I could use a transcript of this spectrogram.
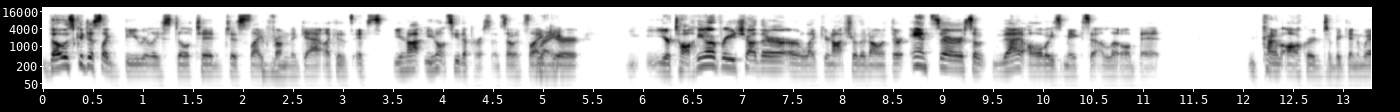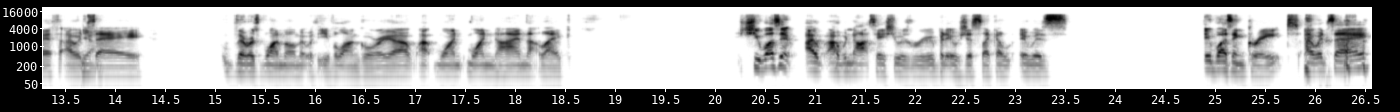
those could just like be really stilted, just like mm-hmm. from the get. Like it's, it's you're not you don't see the person, so it's like right. you're you're talking over each other, or like you're not sure they're done with their answer. So that always makes it a little bit kind of awkward to begin with. I would yeah. say there was one moment with Eva Longoria at one one time that like she wasn't I, I would not say she was rude, but it was just like a it was it wasn't great, I would say.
